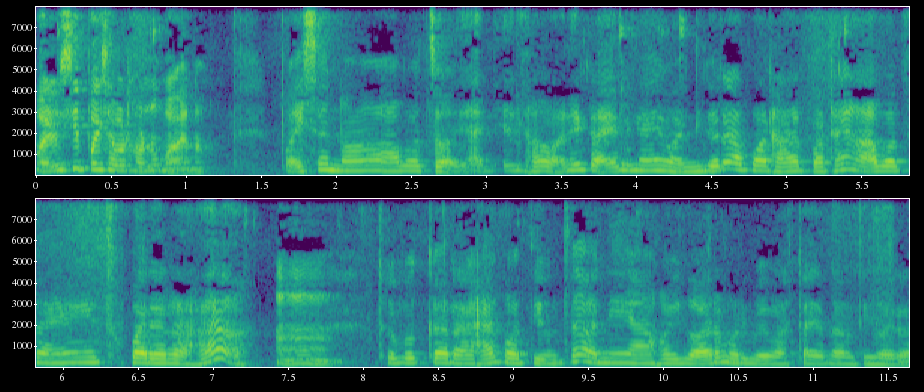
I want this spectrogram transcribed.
भनेपछि पैसा पठाउनु भएन पैसा न अब चोरी छ भने कहिले काहीँ भन्ने कुरो पठाए पठाए अब चाहिँ थुपारेर राख उम्. थुपुक्क राख कति हुन्छ? अनि आफै गएर बरु व्यवस्था यताउति गरेर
